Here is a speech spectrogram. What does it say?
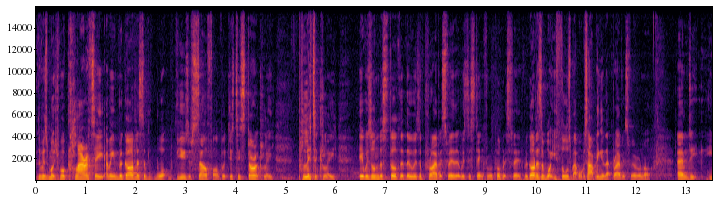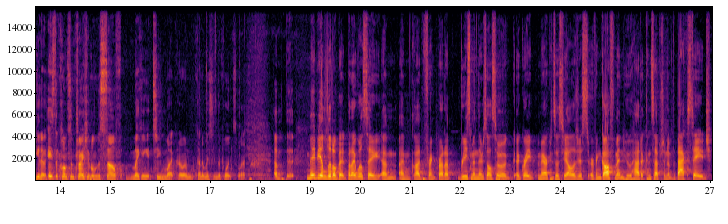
there was much more clarity? I mean, regardless of what views of self are, but just historically, politically, it was understood that there was a private sphere that was distinct from a public sphere, regardless of what you thought about what was happening in that private sphere or not. Um, do, you know, is the concentration on the self making it too micro and kind of missing the point? Um, uh, maybe a little bit, but I will say um, I'm glad Frank brought up Riesman. There's also a, a, great American sociologist, Erving Goffman, who had a conception of the backstage,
